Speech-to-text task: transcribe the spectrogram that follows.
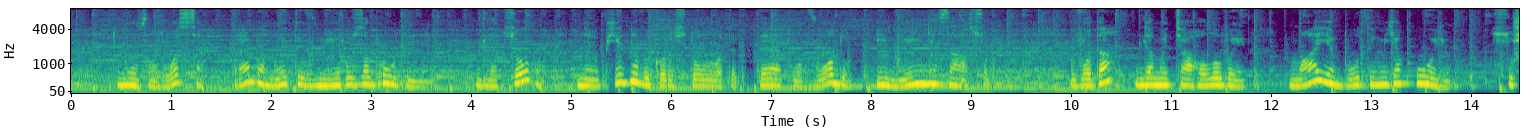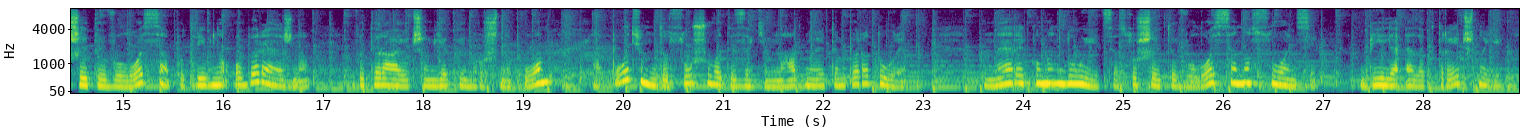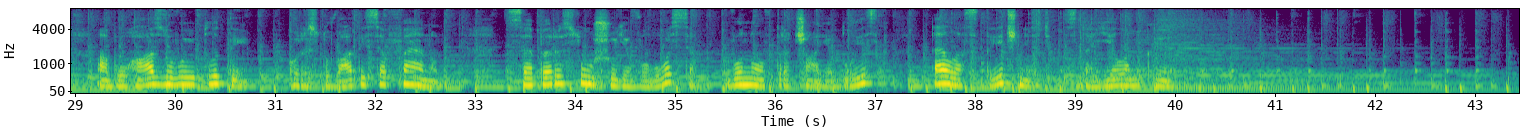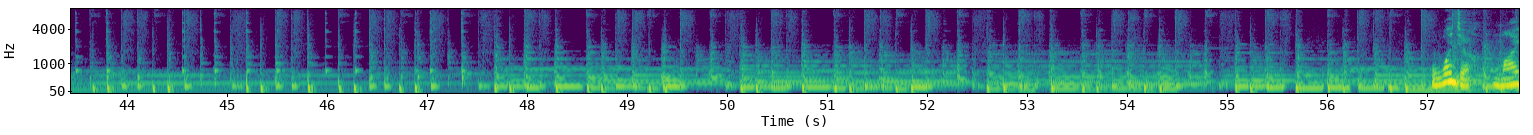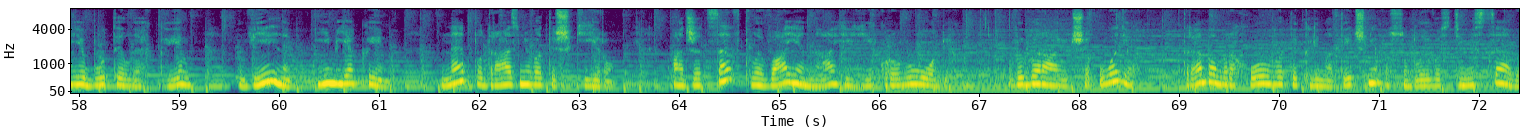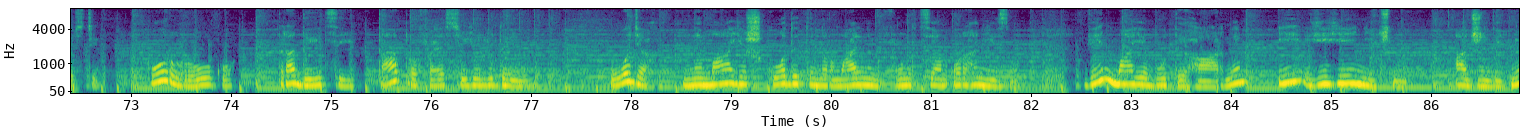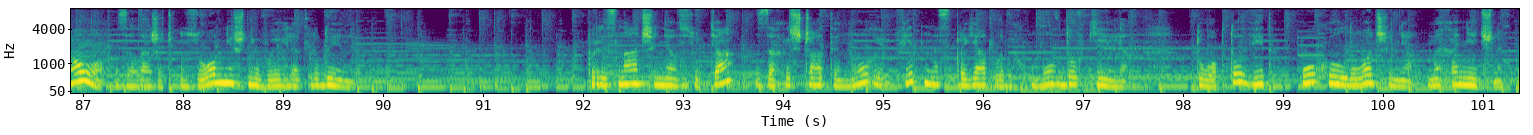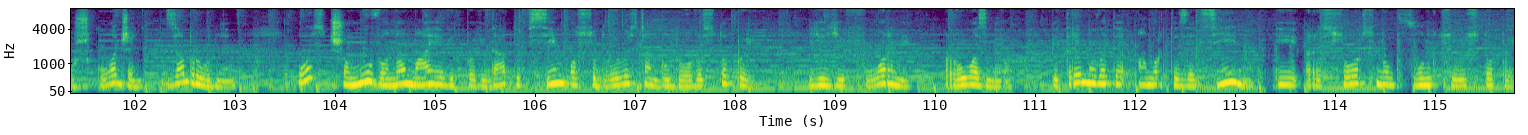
тому волосся треба мити в міру забруднення. Для цього необхідно використовувати теплу воду і мийні засоби. Вода для миття голови має бути м'якою. Сушити волосся потрібно обережно, витираючи м'яким рушником, потім досушувати за кімнатної температури. Не рекомендується сушити волосся на сонці біля електричної або газової плити, користуватися феном. Це пересушує волосся, воно втрачає блиск, еластичність стає ламким. Одяг має бути легким, вільним і м'яким, не подразнювати шкіру, адже це впливає на її кровообіг. Вибираючи одяг, треба враховувати кліматичні особливості місцевості, пору року, традиції та професію людини. Одяг не має шкодити нормальним функціям організму. Він має бути гарним і гігієнічним, адже від нього залежить зовнішній вигляд людини. Призначення взуття захищати ноги від несприятливих умов довкілля, тобто від охолодження механічних ушкоджень, забруднень. Ось чому воно має відповідати всім особливостям будови стопи, її формі, розміру, підтримувати амортизаційну і ресурсну функцію стопи,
